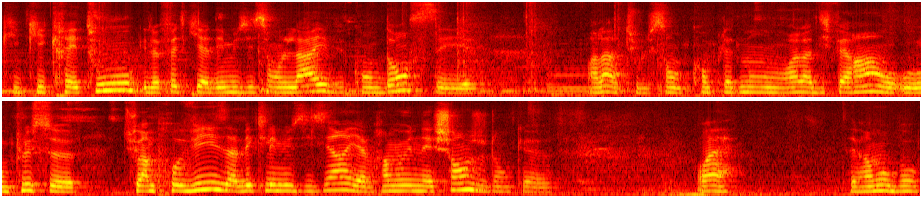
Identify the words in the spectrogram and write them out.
qui, créons tout. Le fait qu'il y a des musiciens live, qu'on danse, c'est voilà, tu le sens complètement voilà, différent. Ou, en plus, euh, tu improvises avec les musiciens, il y a vraiment un échange. Donc, euh, ouais, c'est vraiment beau.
